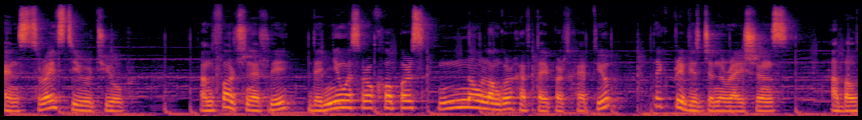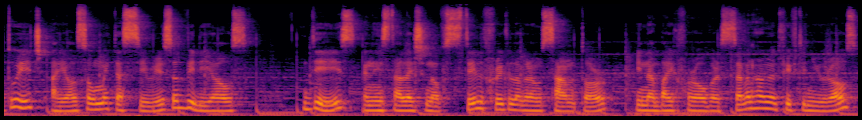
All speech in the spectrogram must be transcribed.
and straight steerer tube. Unfortunately, the newest rockhoppers no longer have tapered head tube like previous generations, about which I also made a series of videos. This, an installation of steel 3kg Suntour in a bike for over 715 euros,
